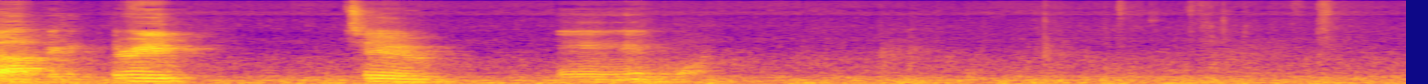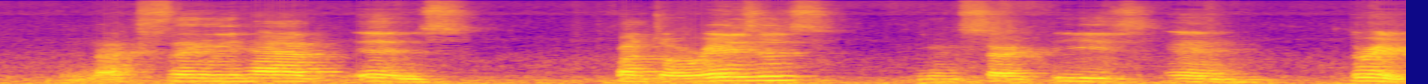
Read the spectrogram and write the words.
Stopping three, two, and one. next thing we have is frontal raises. You can start these in three,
